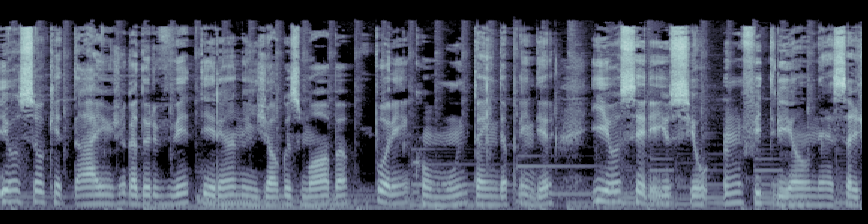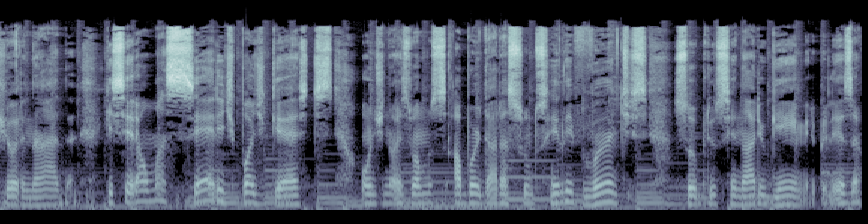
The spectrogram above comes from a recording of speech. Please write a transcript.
Eu sou o Kedai, um jogador veterano em jogos MOBA, porém com muito ainda a aprender, e eu serei o seu anfitrião nessa jornada, que será uma série de podcasts onde nós vamos abordar assuntos relevantes sobre o cenário gamer, beleza?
